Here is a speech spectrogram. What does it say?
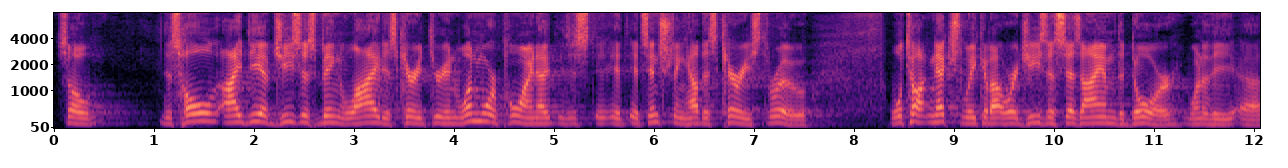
So, this whole idea of Jesus being light is carried through. And one more point, I just, it, it's interesting how this carries through. We'll talk next week about where Jesus says, I am the door, one of the, uh,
